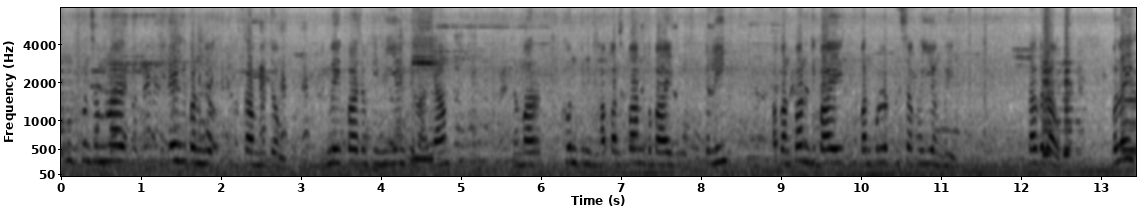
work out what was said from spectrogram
Pun pun namar kun pin hapan pan ke keli hapan pan ki bai ban pulut bisa hiang bi tak balai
